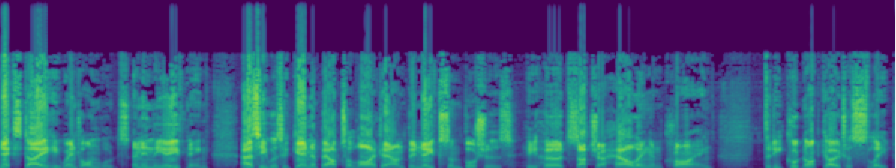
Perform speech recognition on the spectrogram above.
Next day he went onwards, and in the evening, as he was again about to lie down beneath some bushes, he heard such a howling and crying that he could not go to sleep.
